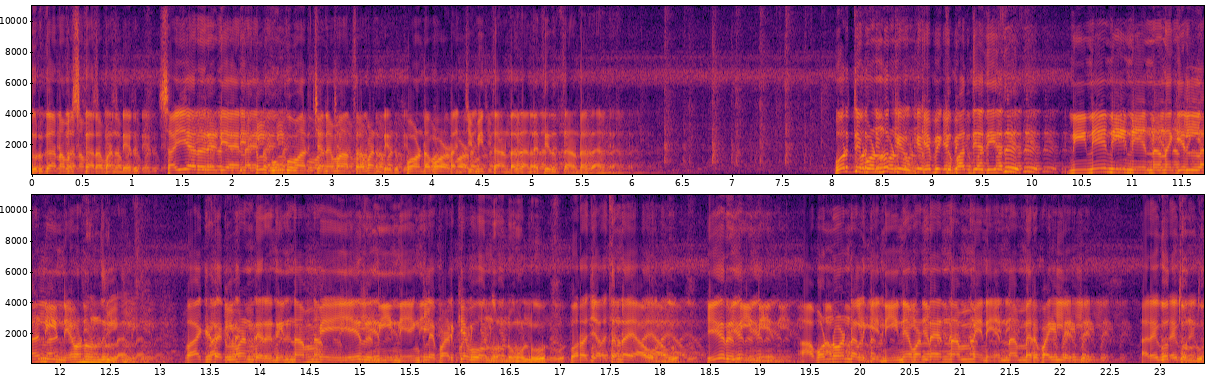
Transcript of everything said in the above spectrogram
ದುರ್ಗಾ ನಮಸ್ಕಾರ ಬಂಡೇರು ಸಯ್ಯರ ರೆಡಿ ಆಯ್ನಕ್ಲು ಕುಂಕುಮಾರ್ಚನೆ ಮಾತ್ರ ಬಂಡೇರು ಪೋಂಡ ಪೋಡಂಚಿ ಮಿತ್ತಾಂಡದಾನೆ ತಿರ್ತಾಂಡದಾನೆ ಹೊರತಿಕೊಂಡು ಕೆಬಿಗೆ ಪದ್ಯದ ಇದು ನೀನೇ ನೀನೇ ನನಗಿಲ್ಲ ನೀನೇ ಒಂದೊಂದಿಲ್ಲ ಅಲ್ಲಿಗೆ వాకి తగలమంటారు నిన్న అమ్మి ఏరు నేను ఎంకలే పడికే పోందుండు ముళ్ళు ఒర జత్తండ యావుందు ఏరు నీ ఆ పండు వండలకి నేనే వండ ఎన్న అమ్మేని ఎన్న అమ్మేరు పైలెట్లు అరే గొత్తుండు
